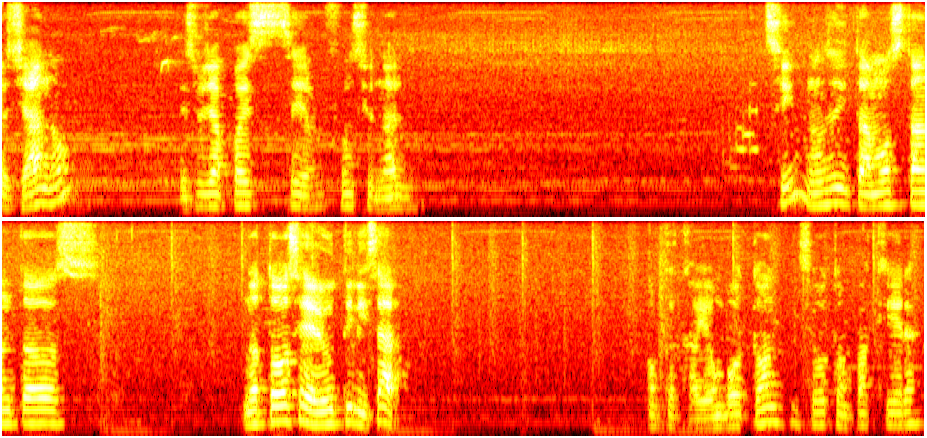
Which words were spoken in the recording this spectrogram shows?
Pues ya, ¿no? Eso ya puede ser funcional. Sí, no necesitamos tantos... No todo se debe utilizar. Aunque acá había un botón. ¿Ese botón para qué era?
